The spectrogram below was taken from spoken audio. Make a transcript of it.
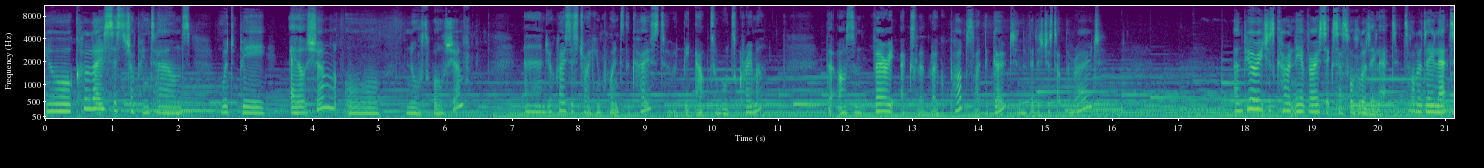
Your closest shopping towns would be Aylsham or North Walsham and your closest striking point to the coast would be out towards Cromer. There are some very excellent local pubs like the Goat in the village just up the road. And Bure Reach is currently a very successful holiday let. It's holiday let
